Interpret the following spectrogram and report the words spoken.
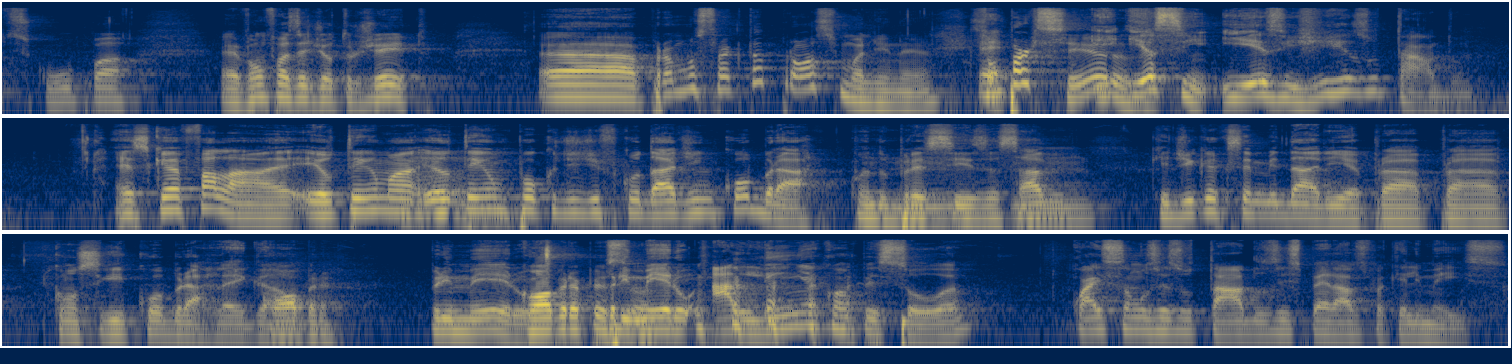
desculpa, é, vamos fazer de outro jeito? para mostrar que tá próximo ali, né? São É, parceiros. E, e assim, e exigir resultado. É isso que eu ia falar. Eu tenho, uma, eu tenho um pouco de dificuldade em cobrar quando precisa, sabe? Que dica que você me daria pra, pra conseguir cobrar? Legal. Cobra. Primeiro, Cobre a pessoa. primeiro alinha com a pessoa quais são os resultados esperados para aquele mês.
